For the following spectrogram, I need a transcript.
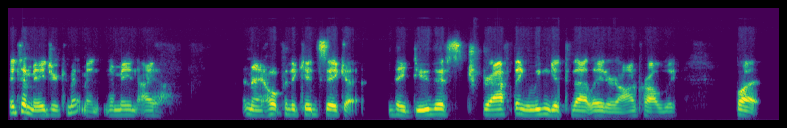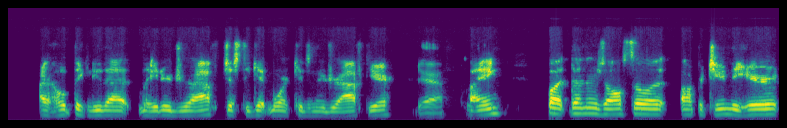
It's a major commitment. I mean, I and I hope for the kids' sake uh, they do this draft thing. We can get to that later on probably, but I hope they can do that later draft just to get more kids in their draft year. Yeah, playing. But then there's also an opportunity here.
